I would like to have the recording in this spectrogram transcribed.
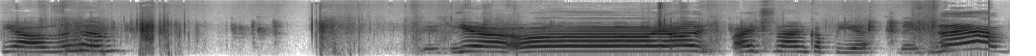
Ya Allah'ım. Ya ay, ay, aç lan kapıyı. Bekle. Lan!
